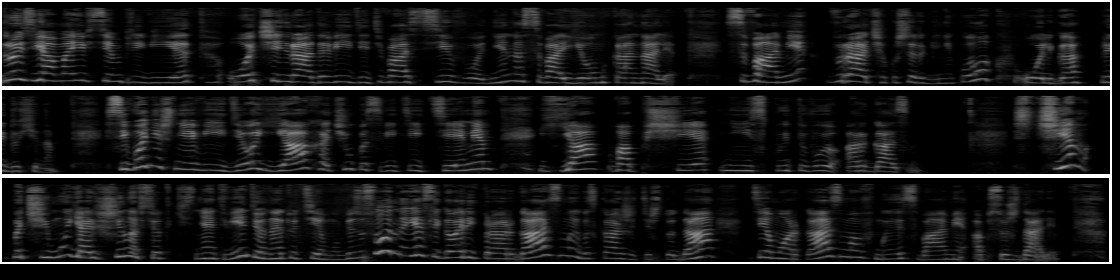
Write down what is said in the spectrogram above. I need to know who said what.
Speaker 1: Друзья мои, всем привет! Очень рада видеть вас сегодня на своем канале. С вами врач-акушер-гинеколог Ольга Придухина. Сегодняшнее видео я хочу посвятить теме «Я вообще не испытываю оргазм». С чем почему я решила все-таки снять видео на эту тему. Безусловно, если говорить про оргазмы, вы скажете, что да, тему оргазмов мы с вами обсуждали.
